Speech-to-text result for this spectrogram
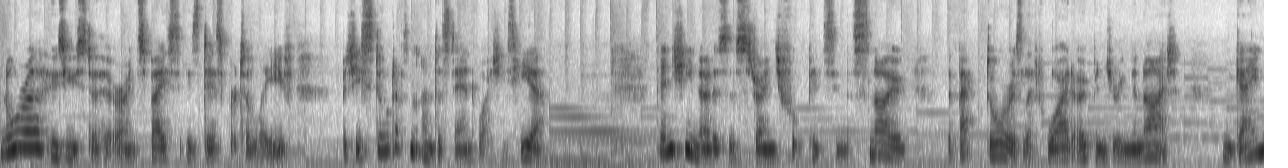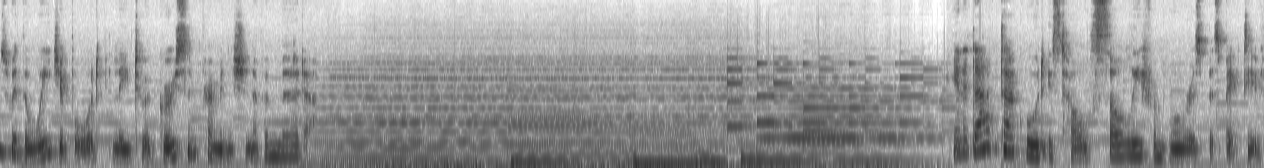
Nora, who's used to her own space, is desperate to leave, but she still doesn't understand why she's here. Then she notices strange footprints in the snow. The back door is left wide open during the night, and games with the Ouija board lead to a gruesome premonition of a murder. In a Dark Dark Wood is told solely from Nora's perspective,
